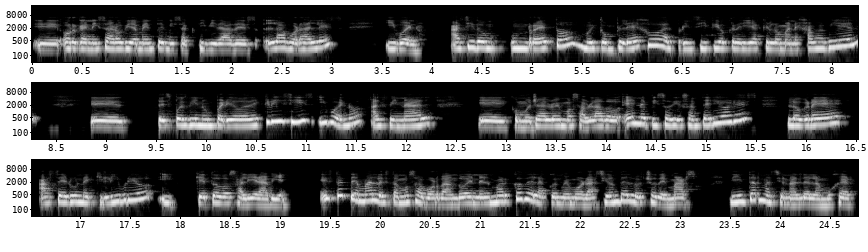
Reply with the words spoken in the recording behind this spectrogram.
eh, organizar obviamente mis actividades laborales y bueno, ha sido un reto muy complejo. Al principio creía que lo manejaba bien, eh, después vino un periodo de crisis y bueno, al final, eh, como ya lo hemos hablado en episodios anteriores, logré hacer un equilibrio y que todo saliera bien. Este tema lo estamos abordando en el marco de la conmemoración del 8 de marzo, Día Internacional de la Mujer,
